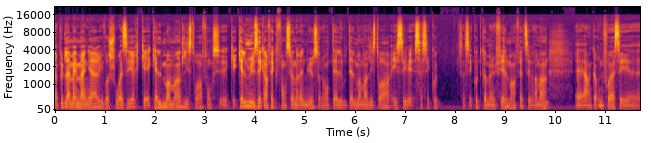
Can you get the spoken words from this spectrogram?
C'est un peu de la même manière, il va choisir quel moment de l'histoire fonctionne, quelle musique en fait fonctionnerait le mieux selon tel ou tel moment de l'histoire. Et ça s'écoute, ça s'écoute comme un film en fait. C'est vraiment mm. Euh, encore une fois, c'est euh,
